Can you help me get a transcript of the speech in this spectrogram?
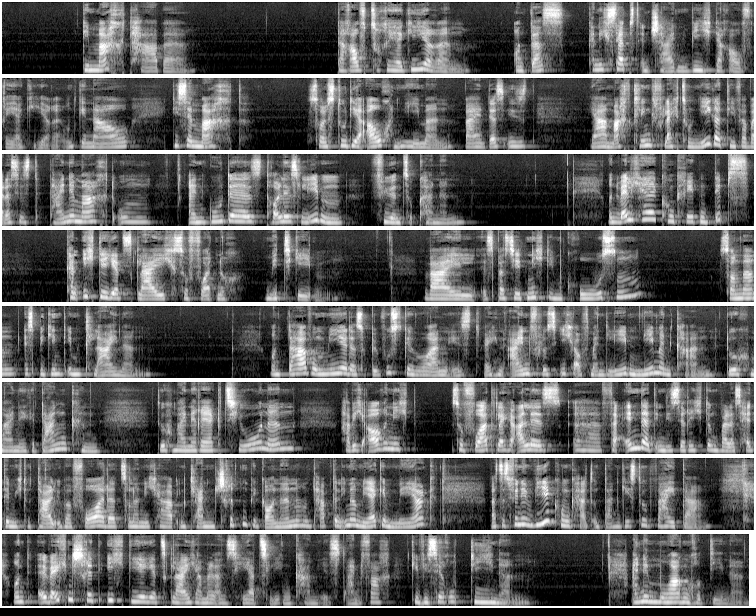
die Macht habe, darauf zu reagieren. Und das kann ich selbst entscheiden, wie ich darauf reagiere. Und genau diese Macht sollst du dir auch nehmen, weil das ist, ja, Macht klingt vielleicht so negativ, aber das ist deine Macht, um ein gutes, tolles Leben führen zu können. Und welche konkreten Tipps kann ich dir jetzt gleich sofort noch mitgeben? Weil es passiert nicht im Großen, sondern es beginnt im Kleinen. Und da, wo mir das so bewusst geworden ist, welchen Einfluss ich auf mein Leben nehmen kann, durch meine Gedanken, durch meine Reaktionen, habe ich auch nicht sofort gleich alles äh, verändert in diese Richtung, weil es hätte mich total überfordert, sondern ich habe in kleinen Schritten begonnen und habe dann immer mehr gemerkt, was das für eine Wirkung hat und dann gehst du weiter. Und äh, welchen Schritt ich dir jetzt gleich einmal ans Herz legen kann, ist einfach gewisse Routinen. Eine Morgenroutine.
